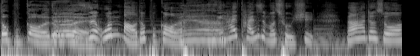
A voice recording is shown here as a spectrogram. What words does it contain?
都不够了，对不对？是温饱都不够了，哎，你还谈什么储蓄？然后他就说，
